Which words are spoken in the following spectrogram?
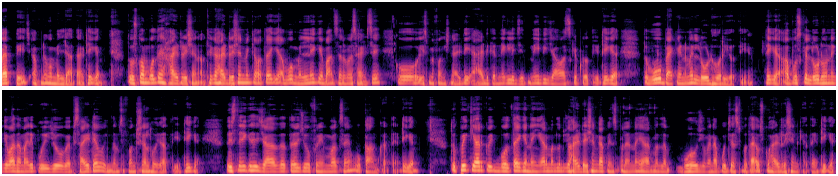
वेब पेज अपने को मिल जाता है, ठीक है? तो उसको हम बोलते हैं हाइड्रेशन और ठीक है हाइड्रेशन में क्या होता है कि अब वो मिलने के बाद सर्वर साइड से को इसमें फंक्शनैलिटी ऐड करने के लिए जितनी भी जावास्क्रिप्ट होती है, ठीक है तो वो बैकएंड में लोड हो रही होती है, ठीक है? अब उसके लोड होने के बाद हमारी पूरी जो वेबसाइट है, वो एकदम से फंक्शनल हो जाती है, ठीक है? तो इस तरीके से ज़्यादातर जो फ्रेमवर्क्स हैं, वो काम करते हैं, ठीक है? तो क्विक यार क्विक बोलता है कि नहीं यार मतलब जो हाइड्रेशन का प्रिंसिपल है ना यार मतलब वो जो मैंने आपको जस्ट बताया, उसको हाइड्रेशन कहते हैं, ठीक है?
